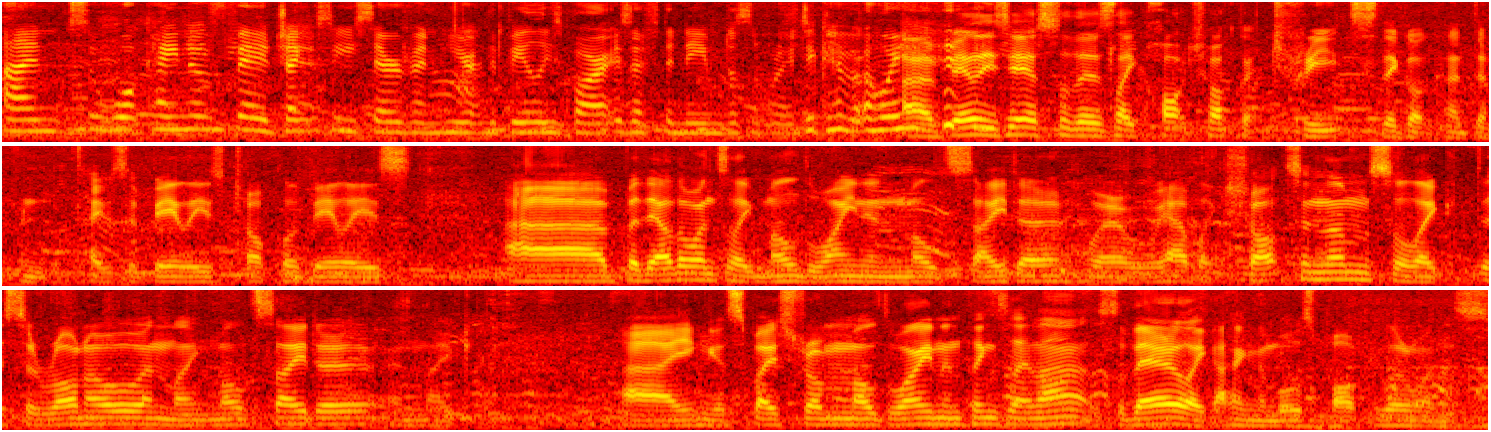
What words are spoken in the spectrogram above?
And so, what kind of uh, drinks are you serving here at the Bailey's Bar? As if the name doesn't want to give it away. Uh, Bailey's, yeah. So there's like hot chocolate treats. They got kind of different types of Bailey's, chocolate Bailey's. Uh, but the other ones like mulled wine and mulled cider, where we have like shots in them. So like the Serrano and like mulled cider, and like uh, you can get spiced rum, mulled wine, and things like that. So they're like I think the most popular ones,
